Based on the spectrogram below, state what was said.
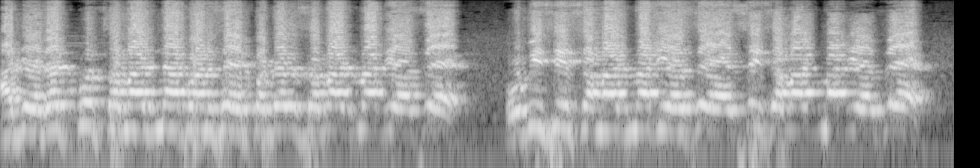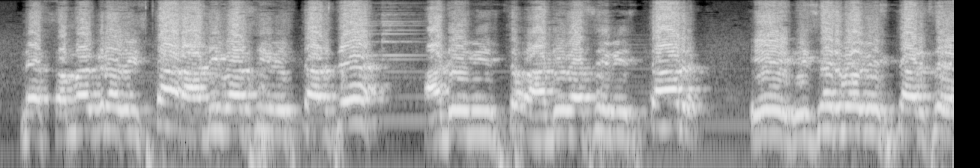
આજે રજપૂત સમાજના પણ છે, પટેલ સમાજમાંથી હશે ઓબીસી સમાજમાંથી હશે, એસસી સમાજમાંથી હશે ને સમગ્ર વિસ્તાર આદિવાસી વિસ્તાર છે. આદિ આદિવાસી વિસ્તાર એ રિઝર્વ વિસ્તાર છે.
